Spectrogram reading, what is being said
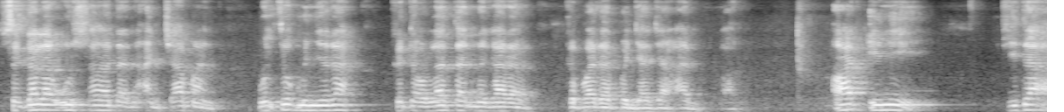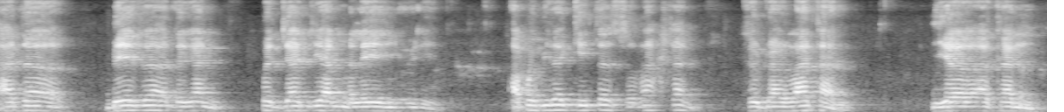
segala usaha dan ancaman untuk menyerah kedaulatan negara kepada penjajahan baru. Art ini tidak ada beza dengan perjanjian Malay Union. Apabila kita serahkan kedaulatan, ia akan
